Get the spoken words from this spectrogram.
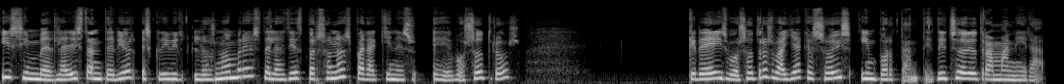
y sin ver la lista anterior escribir los nombres de las 10 personas para quienes vosotros creéis vosotros, vaya que sois importantes. Dicho de otra manera,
